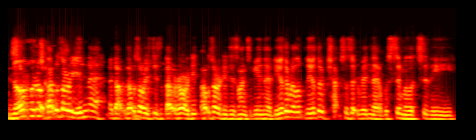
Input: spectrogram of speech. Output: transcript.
No, historical no, that was already in there. That, that was already that was already that was already designed to be in there. The other the other chapters that were in there were similar to the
